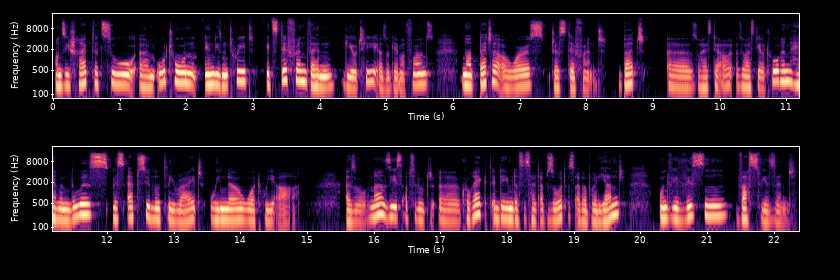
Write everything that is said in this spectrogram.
Und sie schreibt dazu ähm, O-Ton in diesem Tweet, It's different than GOT, also Game of Thrones, not better or worse, just different. But äh, so heißt, der, so heißt die Autorin, Helen Lewis is absolutely right. We know what we are. Also, ne, sie ist absolut äh, korrekt in dem, dass es halt absurd ist, aber brillant. Und wir wissen, was wir sind.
